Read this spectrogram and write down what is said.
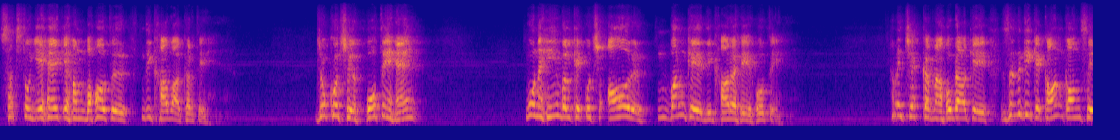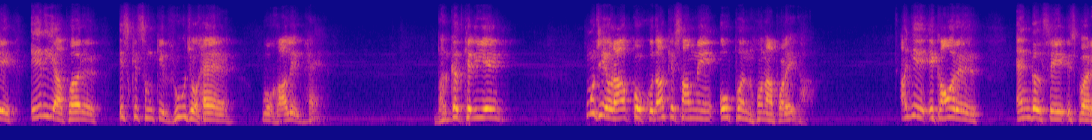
سچ تو یہ ہے کہ ہم بہت دکھاوا کرتے ہیں۔ جو کچھ ہوتے ہیں، وہ نہیں بلکہ کچھ اور بن کے دکھا رہے ہوتے ہیں۔ ہمیں چیک کرنا ہوگا کہ زندگی کے کون کون سے ایریا پر اس قسم کی روح جو ہے، وہ غالب ہے۔ برکت کے لیے مجھے اور آپ کو خدا کے سامنے اوپن ہونا پڑے گا۔ آئیے ایک اور اینگل سے اس پر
